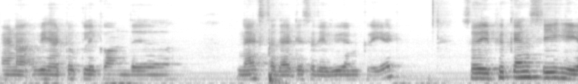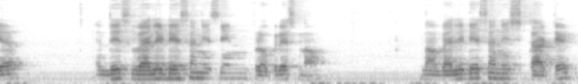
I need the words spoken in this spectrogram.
and uh, we have to click on the next that is review and create. So if you can see here this validation is in progress now. Now validation is started.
